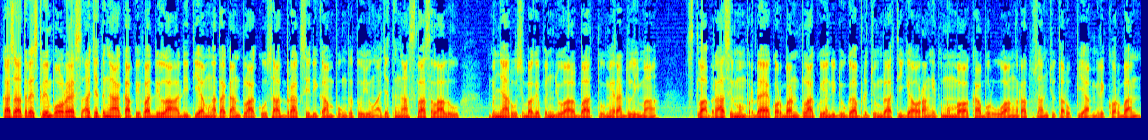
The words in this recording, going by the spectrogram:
Kasat Reskrim Polres Aceh Tengah AKP Fadila Aditya mengatakan pelaku saat beraksi di kampung Tetuyung Aceh Tengah selasa lalu menyaru sebagai penjual batu merah delima. Setelah berhasil memperdaya korban, pelaku yang diduga berjumlah tiga orang itu membawa kabur uang ratusan juta rupiah milik korban.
